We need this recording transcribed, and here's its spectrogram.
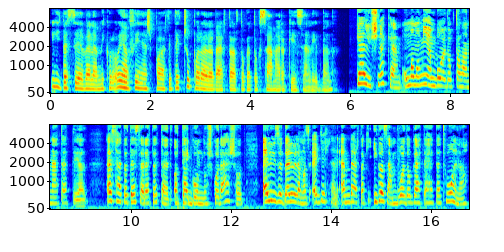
Így beszél velem, mikor olyan fényes partit egy csupa radárt tartogatok számára készenlétben. Kell is nekem? Ó, mama, milyen boldogtalanná tettél. Ez hát a te szereteted, a te gondoskodásod? Elűzöd előlem az egyetlen embert, aki igazán boldoggá tehetett volna?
